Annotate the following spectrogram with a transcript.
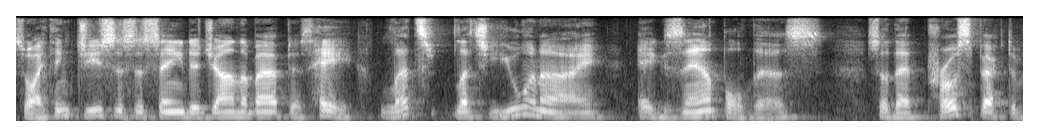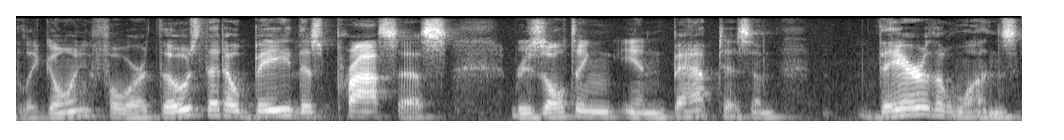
so I think Jesus is saying to John the Baptist, "Hey, let's let's you and I example this so that prospectively going forward, those that obey this process resulting in baptism, they're the ones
